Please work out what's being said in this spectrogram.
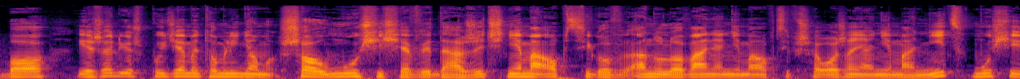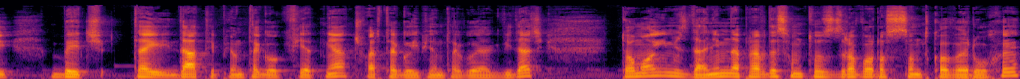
bo jeżeli już pójdziemy tą linią show musi się wydarzyć, nie ma opcji go anulowania, nie ma opcji przełożenia, nie ma nic, musi być tej daty 5 kwietnia, 4 i 5 jak widać, to moim zdaniem naprawdę są to zdroworozsądkowe ruchy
